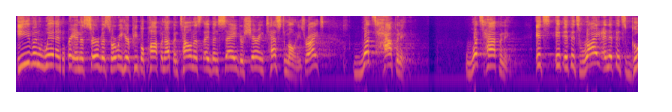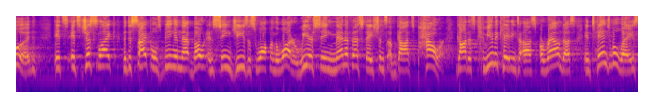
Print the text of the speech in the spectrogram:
even when we're in a service where we hear people popping up and telling us they've been saved or sharing testimonies, right? What's happening? What's happening? It's, if it's right and if it's good It's, it's just like the disciples being in that boat and seeing Jesus walk on the water. We are seeing manifestations of God's power. God is communicating to us around us in tangible ways,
